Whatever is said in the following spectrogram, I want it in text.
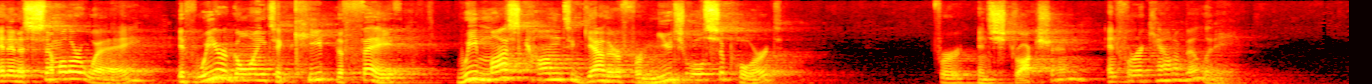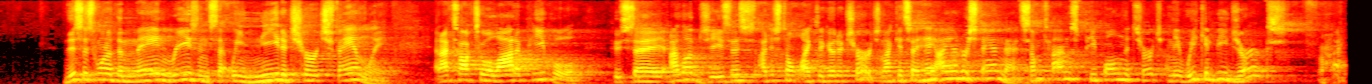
And in a similar way, if we are going to keep the faith, we must come together for mutual support for instruction, and for accountability. This is one of the main reasons that we need a church family. And I talk to a lot of people who say, I love Jesus, I just don't like to go to church. And I can say, hey, I understand that. Sometimes people in the church, I mean, we can be jerks, right?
